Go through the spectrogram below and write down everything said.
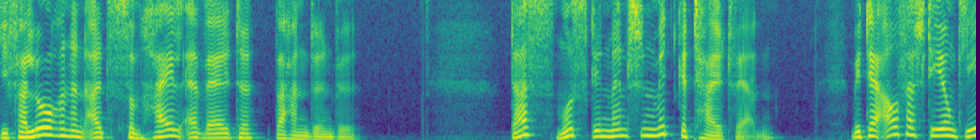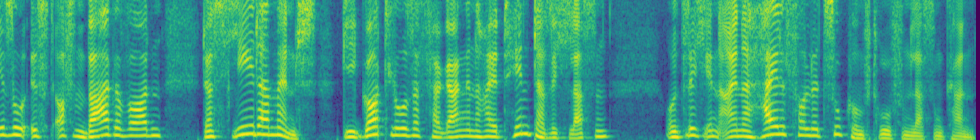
die Verlorenen als zum Heil Erwählte behandeln will. Das muss den Menschen mitgeteilt werden. Mit der Auferstehung Jesu ist offenbar geworden, dass jeder Mensch die gottlose Vergangenheit hinter sich lassen und sich in eine heilvolle Zukunft rufen lassen kann,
